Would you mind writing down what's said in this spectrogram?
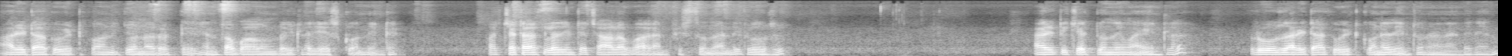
అరిటాకు పెట్టుకొని జొన్న రొట్టె ఎంత బాగుందో ఇట్లా చేసుకొని తింటే. పచ్చటాకులో తింటే చాలా బాగా అనిపిస్తుందండి రోజు. అరటి చెట్టు ఉంది మా ఇంట్లో. రోజు అరిటాకు పెట్టుకొని తింటున్నానండి నేను.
